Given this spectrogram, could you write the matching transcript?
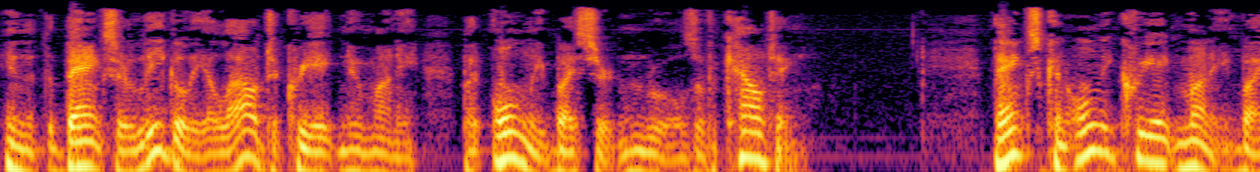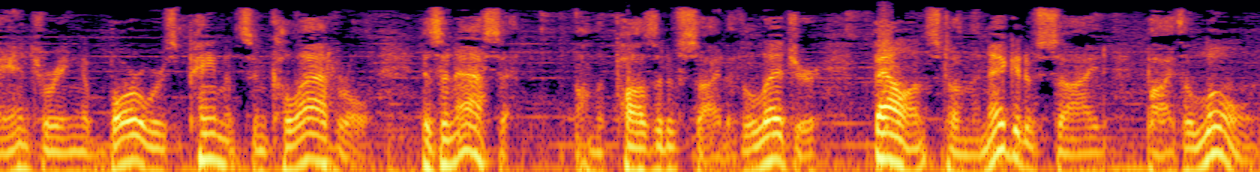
in that the banks are legally allowed to create new money, but only by certain rules of accounting. Banks can only create money by entering a borrower's payments and collateral as an asset on the positive side of the ledger, balanced on the negative side by the loan,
